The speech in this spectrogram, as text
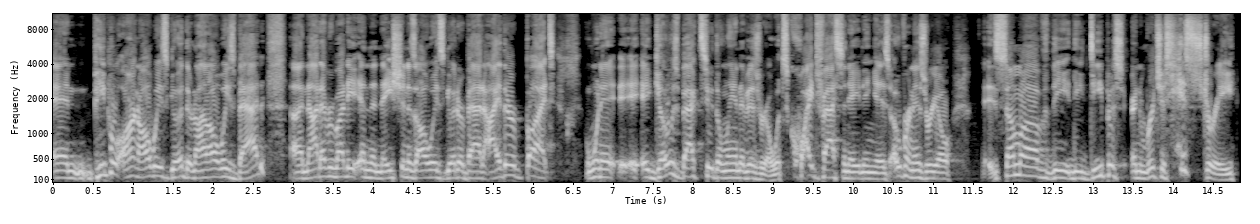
and people aren't always good. They're not always bad. Uh, not everybody in the nation is always good or bad either. But when it, it, it goes back to the land of Israel, what's quite fascinating is over in Israel, some of the, the deepest and richest history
